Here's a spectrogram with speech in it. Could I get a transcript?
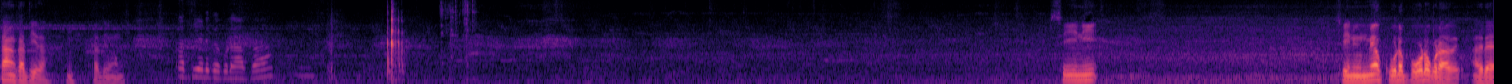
தான் கத்தி தான் ம், கத்தி கத்தி எடுக்க சீனி. சீனி உண்மையாக கூட போடக்கூடாது. அதில்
